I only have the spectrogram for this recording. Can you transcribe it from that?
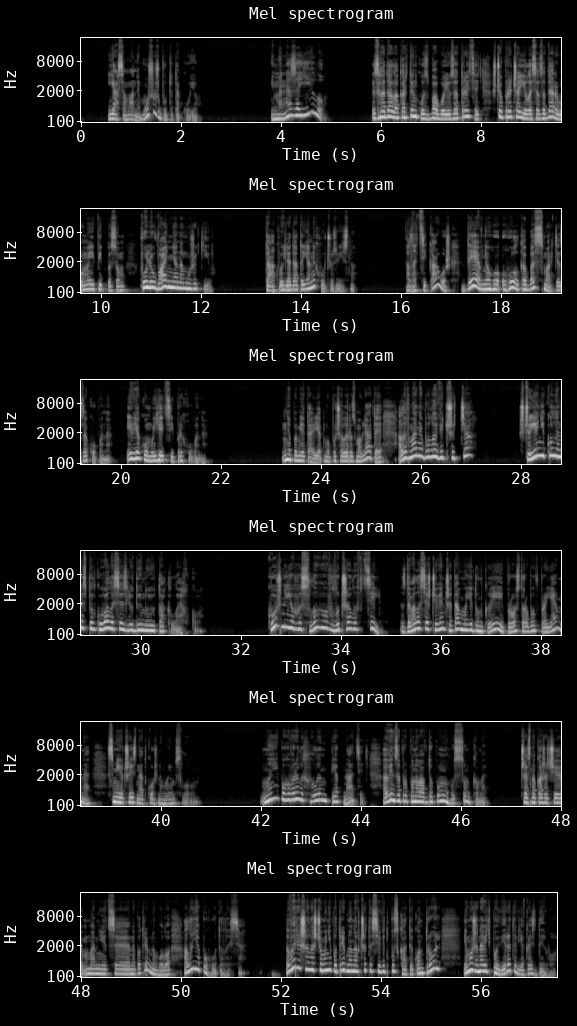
Я сама не можу ж бути такою. І мене заїло. Згадала картинку з бабою за тридцять, що причаїлася за деревом і підписом Полювання на мужиків. Так виглядати я не хочу, звісно. Але цікаво ж, де в нього голка безсмертя закопана і в якому яйці прихована. Не пам'ятаю, як ми почали розмовляти, але в мене було відчуття, що я ніколи не спілкувалася з людиною так легко. Кожне його слово влучало в ціль. Здавалося, що він читав мої думки і просто робив приємне, сміючись над кожним моїм словом. Ми поговорили хвилин 15, а він запропонував допомогу з сумками. Чесно кажучи, мені це не потрібно було, але я погодилася. Вирішила, що мені потрібно навчитися відпускати контроль і, може, навіть повірити в якесь диво.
